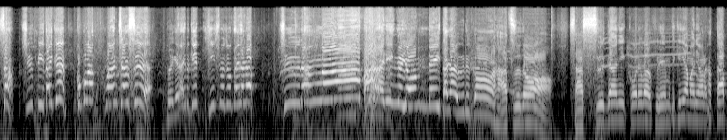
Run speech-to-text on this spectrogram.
さあ中P対空。ここはワンチャンス。プゲライブキ瀕死の状態だが中段はバーニング読んでいたがウルコン発動。さすがにこれはフレーム的には間に合わなかった。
